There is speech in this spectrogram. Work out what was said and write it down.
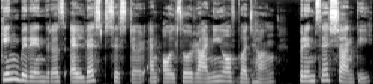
King Birendra's eldest sister and also Rani of Bajhang, Princess Shanti,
